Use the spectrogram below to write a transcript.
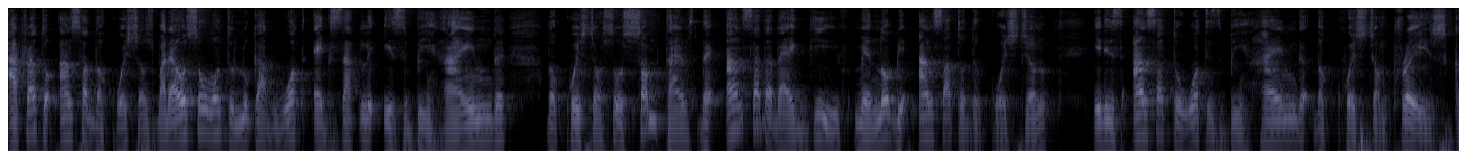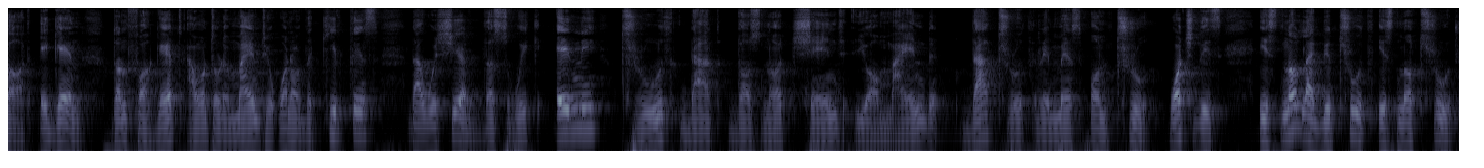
I try to answer the questions, but I also want to look at what exactly is behind the question. So sometimes the answer that I give may not be answer to the question. It is answer to what is behind the question. Praise God. Again, don't forget, I want to remind you one of the key things that we shared this week. Any truth that does not change your mind, that truth remains untrue. Watch this. It's not like the truth is not truth,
